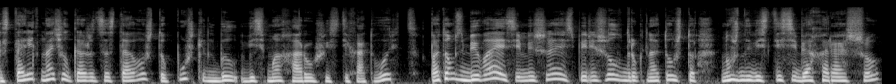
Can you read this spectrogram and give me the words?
Старик начал, кажется, с того, что Пушкин был весьма хороший стихотворец. Потом, сбиваясь и мешаясь, перешел вдруг на то, что нужно вести себя хорошо,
